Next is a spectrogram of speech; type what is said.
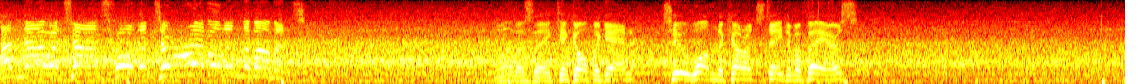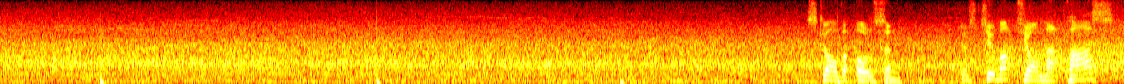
And now a chance for them to revel in the moment. Well, as they kick off again, 2-1 the current state of affairs. Skov Olsen. Just too much on that pass.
